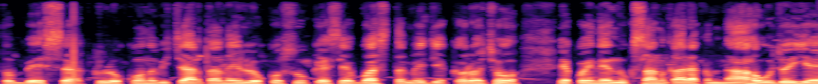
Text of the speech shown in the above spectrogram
તો બેશક લોકોને વિચારતા નહીં. લોકો શું કહેશે? બસ તમે જે કરો છો, એ કોઈને નુકસાનકારક ના હોવું જોઈએ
